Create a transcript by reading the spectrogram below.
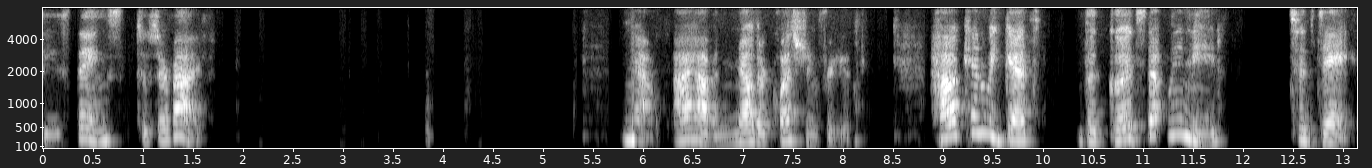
these things to survive. Now, I have another question for you. How can we get the goods that we need today?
